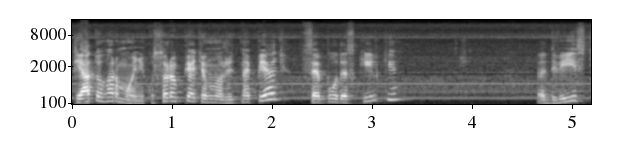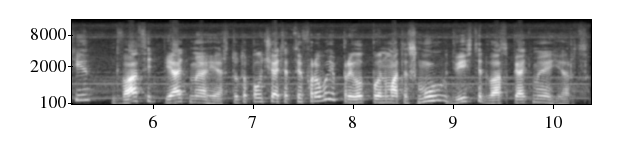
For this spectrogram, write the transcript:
п'яту гармоніку. 45 умножить на 5, це буде скільки? 225 МГц. Тобто, виходить, цифровий прилад повинен мати смугу 225 МГц.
